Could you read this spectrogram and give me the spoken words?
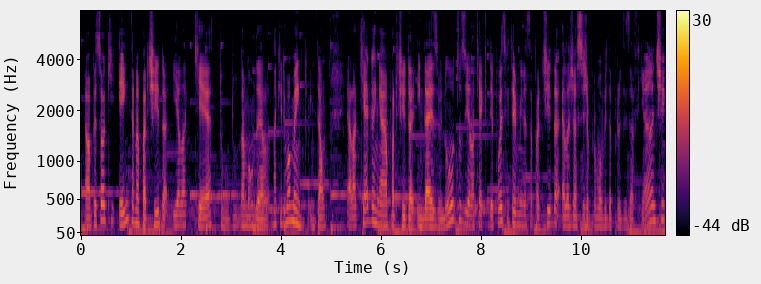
É uma pessoa que entra na partida e ela quer tudo na mão dela naquele momento. Então, ela quer ganhar a partida em 10 minutos e ela quer que depois que termina essa partida, ela já seja promovida para o desafiante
